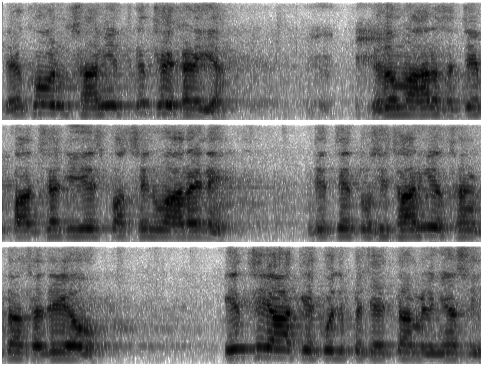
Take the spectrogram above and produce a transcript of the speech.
ਦੇਖੋ ਇਨਸਾਨੀਅਤ ਕਿੱਥੇ ਖੜੀ ਆ। ਜਦੋਂ ਮਹਾਰਾਜ ਸੱਚੇ ਪਾਤਸ਼ਾਹ ਜੀ ਇਸ ਪਾਸੇ ਨੂੰ ਆ ਰਹੇ ਨੇ, ਜਿੱਥੇ ਤੁਸੀਂ ਸਾਰੀਆਂ ਸੰਗਤਾਂ ਸਜੇ ਹੋ, ਇੱਥੇ ਆ ਕੇ ਕੁਝ ਪੰਚਾਇਤਾਂ ਮਿਲੀਆਂ ਸੀ।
